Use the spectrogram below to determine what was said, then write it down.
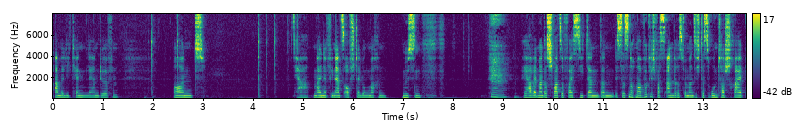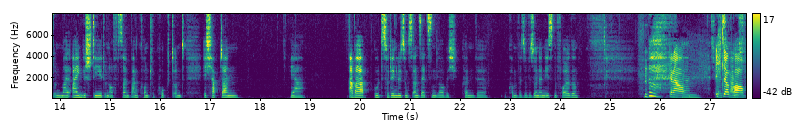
Amelie kennenlernen dürfen. Und ja, mal eine Finanzaufstellung machen müssen. Mhm. Ja, wenn man das schwarz auf weiß sieht, dann, dann ist das nochmal wirklich was anderes, wenn man sich das runterschreibt und mal eingesteht und auf sein Bankkonto guckt. Und ich habe dann, ja. Aber gut, zu den Lösungsansätzen, glaube ich, können wir, kommen wir sowieso in der nächsten Folge. Genau. Ähm, ich weiß glaube auch.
